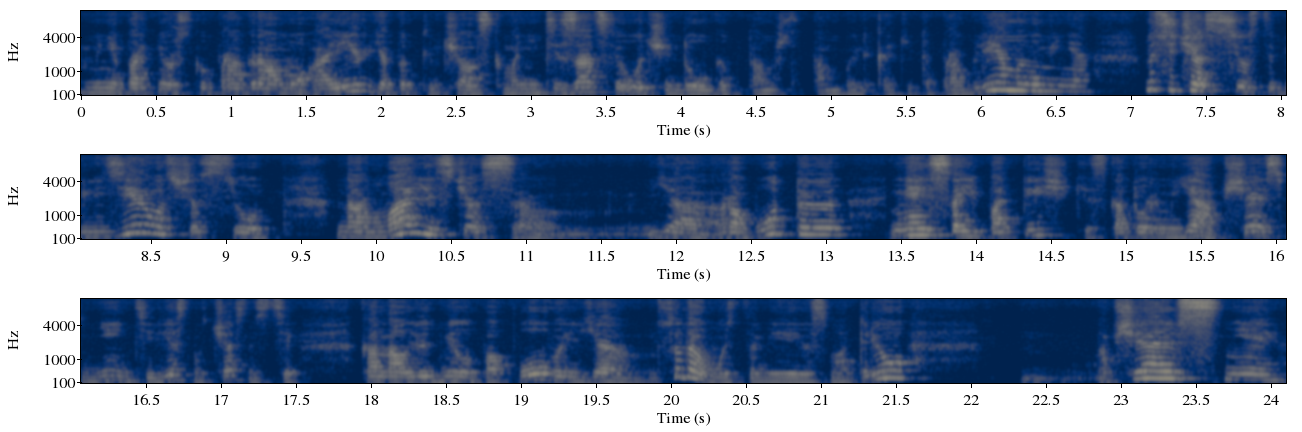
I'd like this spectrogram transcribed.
мне партнерскую программу АИР, я подключалась к монетизации очень долго, потому что там были какие-то проблемы у меня. Но сейчас все стабилизировалось, сейчас все нормально, сейчас э, я работаю, у меня есть свои подписчики, с которыми я общаюсь, мне интересно, в частности, канал Людмилы Поповой, я с удовольствием ее смотрю, общаюсь с ней,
